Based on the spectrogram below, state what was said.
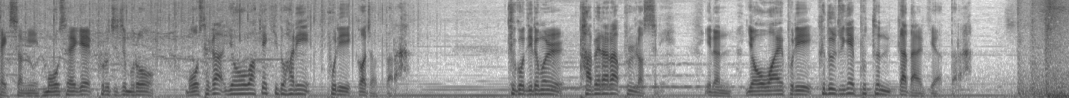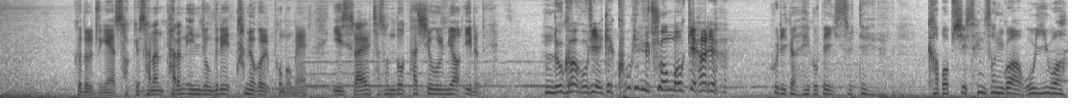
백성이 모세에게 부르짖음으로 모세가 여호와께 기도하니 불이 꺼졌더라 그곳 이름을 다베라라 불렀으니 이는 여호와의 불이 그들 중에 붙은 까닭이었더라. 그들 중에 섞여 사는 다른 인종들이 탐욕을 품음에 이스라엘 자손도 다시 울며 이르되 누가 우리에게 고기를 주어 먹게 하랴? 우리가 애굽에 있을 때에는 값없이 생선과 오이와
